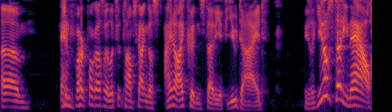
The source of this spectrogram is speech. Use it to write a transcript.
um, and Mark Paul Gosselaar looks at Tom Scott and goes, I know I couldn't study if you died. He's like, you don't study now.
